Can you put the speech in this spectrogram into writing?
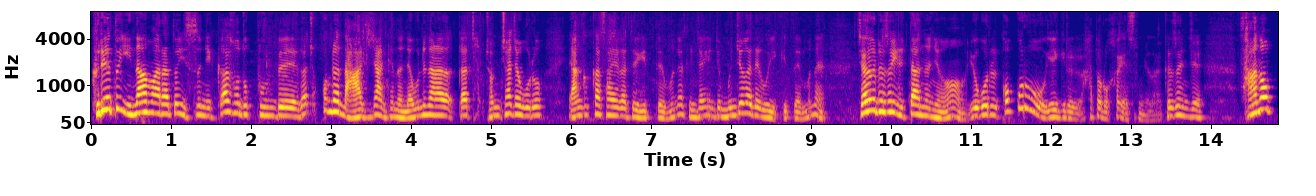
그래도 이나마라도 있으니까 소득 분배가 조금 더 나아지지 않겠느냐. 우리나라가 점차적으로 양극화 사회가 되기 때문에 굉장히 이제 문제가 되고 있기 때문에 제가 그래서 일단은요, 요거를 거꾸로 얘기를 하도록 하겠습니다. 그래서 이제 산업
